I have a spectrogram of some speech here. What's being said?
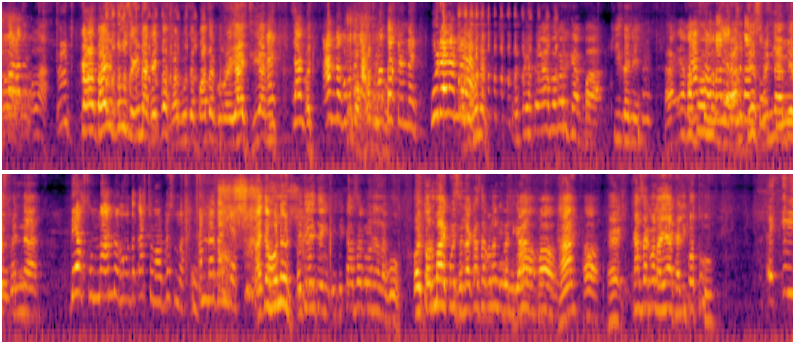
কলা কলা দেবো। গাতাই না কই কথা বুঝতে বাজার করে আইছি আমি। এই, যান, আপনার কোনো কাস্টমার দরকার নাই উড়েন আপনারা শোনেন, আবার কি আব্বা কি জানি এবার তো অন্য কাঁচামালের জায়গা। দোকান বেশ না বেশ হয় না বেসুন না আপনার কোনো কাস্টমার বেসুন না আমরা জানি আচ্ছা শুনুন এই যে এই যে কাঁচা কলা লাগবো ওই তোর মাই কইছে না কাঁচা কলা নিবেন গা হ্যাঁ, হ্যাঁ হ্যাঁ। হ্যাঁ কাঁচা কলা ইয়া খালি কত এই- এই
